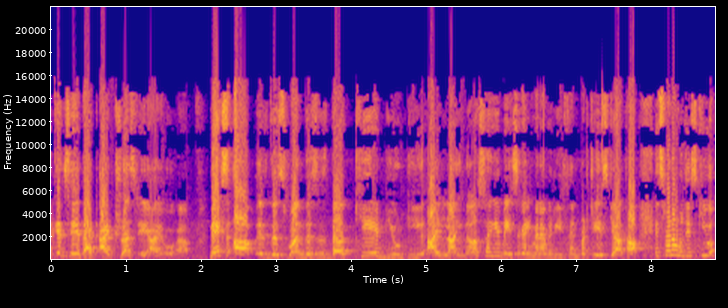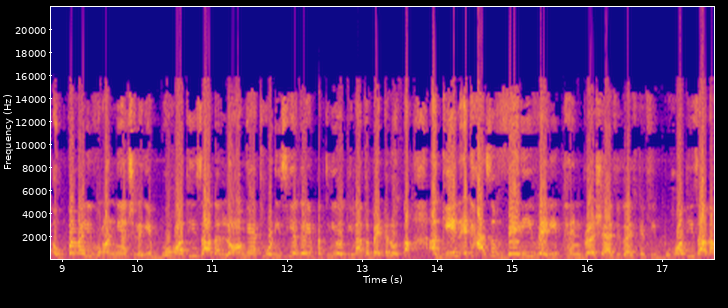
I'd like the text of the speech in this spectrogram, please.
Can say that I trust A I O app next up is this one this is the K beauty eyeliner so ये बेसिकली मैंने अभी रिसेंट परचेज किया था। इसमें ना मुझे इसकी ऊपर वाली वॉन्ड नहीं अच्छी लगी। बहुत ही ज़्यादा लॉन्ग है। थोड़ी सी अगर ये पतली होती ना तो बेटर होता। Again it has a very very thin brush as you guys can see बहुत ही ज़्यादा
